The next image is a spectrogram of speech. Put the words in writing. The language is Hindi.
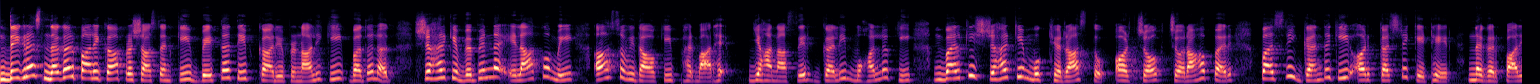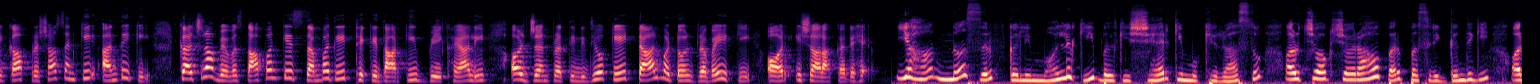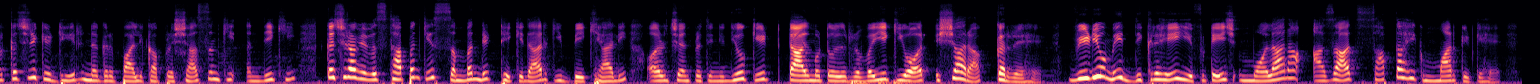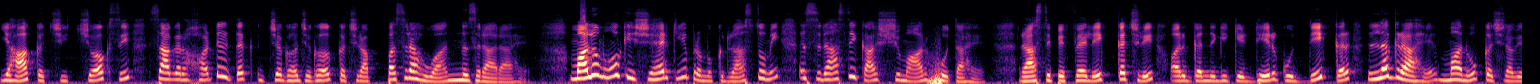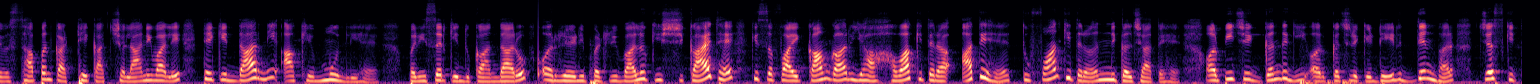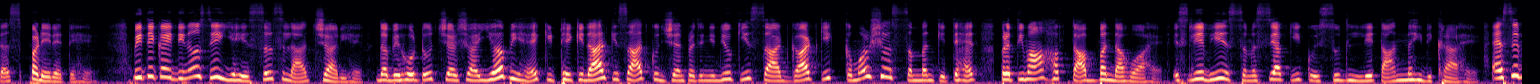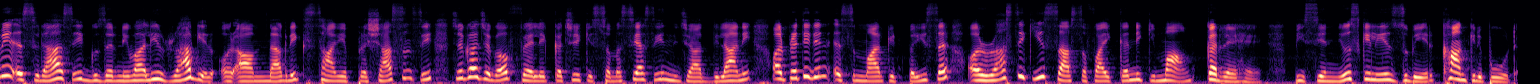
दिग्रस नगर पालिका प्रशासन की बेतरतीब कार्य प्रणाली की बदौलत शहर के विभिन्न इलाकों में असुविधाओं की भरमार है। यहाँ न सिर्फ़ गली मोहल्लों की, बल्कि शहर के मुख्य रास्तों और चौक चौराहों पर पसरी गंदगी और कचरे के ढेर नगर पालिका प्रशासन की अनदेखी कचरा व्यवस्थापन के संबंधित ठेकेदार की बेख्याली और जनप्रतिनिधियों के टाल मटोल रवैये की और इशारा कर रहे हैं। यहाँ न सिर्फ़ गली मोहल्लों की, बल्कि शहर की मुख्य रास्तों और चौक चौराहों पर पसरी गंदगी और कचरे के ढेर नगर पालिका प्रशासन की अनदेखी, कचरा व्यवस्थापन के संबंधित ठेकेदार की बेख्याली और जनप्रतिनिधियों के टाल मटोल रवैये की ओर इशारा कर रहे हैं। वीडियो में दिख रहे ये फुटेज मौलाना आज़ाद साप्ताहिक मार्केट के है। यहाँ कच्ची चौक से सागर होटल तक जगह जगह कचरा पसरा हुआ नज़र आ रहा है। मालूम हो कि शहर के प्रमुख रास्तों में इस रास्ते का शुमार होता है। रास्ते पे फैले कचरे और गंदगी के ढेर को देखकर लग रहा है, मानो कचरा व्यवस्थापन का ठेका चलाने वाले ठेकेदार ने आँखें मूंद ली है। परिसर के दुकानदारों और रेडी पटरी वालों की शिकायत है कि सफ़ाई कामगार यहाँ हवा की तरह आते हैं तूफ़ान की तरह निकल जाते हैं और पीछे गंदगी और कचरे के ढेर दिन भर जस की तस पड़े रहते हैं। बीते कई दिनों से यही सिलसिला जारी है। दबे होटो चर्चा यह भी है कि ठेकेदार के साथ कुछ जनप्रतिनिधियों की साठ गार्ड की कमर्शियल संबंध के तहत प्रतिमा हफ़्ता बंदा हुआ है। इसलिए भी इस समस्या की कोई सुध लेता नहीं दिख रहा है। ऐसे में इस राह से गुजरने वाली रागिर और आम नागरिक स्थानीय प्रशासन से जगह जगह फैले कचरे की समस्या से निजात दिलाने और प्रतिदिन इस मार्केट परिसर और रास्ते की साफ़ सफ़ाई करने की मांग कर रहे हैं। पीसीएन न्यूज़ के लिए जुबेर खान की रिपोर्ट।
